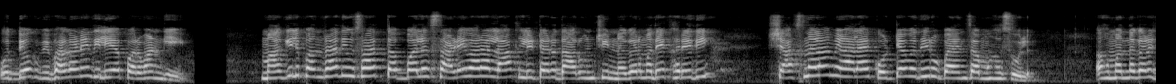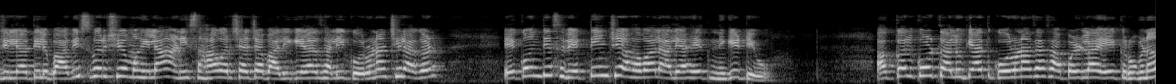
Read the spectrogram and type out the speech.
उद्योग विभागाने दिली आहे परवानगी. मागील पंधरा दिवसात तब्बल साडेबारा लाख लिटर दारूंची नगरमध्ये खरेदी. शासनाला मिळालाय कोट्यवधी रुपयांचा महसूल. अहमदनगर जिल्ह्यातील बावीस वर्षीय महिला आणि सहा वर्षाच्या बालिकेला झाली कोरोनाची लागण. एकोणतीस व्यक्तींचे अहवाल आले आहेत निगेटिव्ह. अक्कलकोट तालुक्यात कोरोनाचा सापडला एक रुग्ण.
